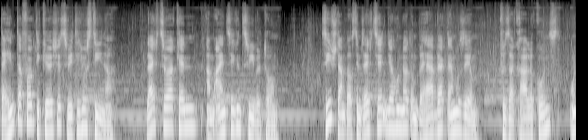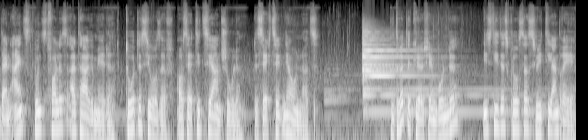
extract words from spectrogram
Dahinter folgt die Kirche Sveti Justina, leicht zu erkennen am einzigen Zwiebelturm. Sie stammt aus dem 16. Jahrhundert und beherbergt ein Museum für sakrale Kunst und ein einst kunstvolles Altargemälde, Totes Josef, aus der Tizianschule des 16. Jahrhunderts. Die dritte Kirche im Bunde ist die des Klosters Sveti Andreje,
